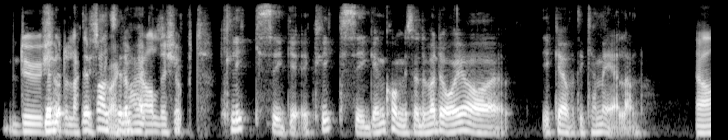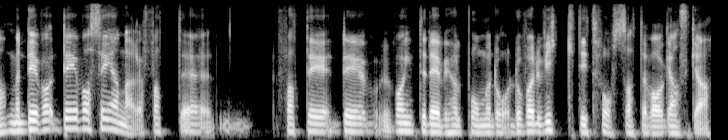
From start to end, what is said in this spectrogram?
du Men körde det- Lucky det Strike, det de har här- jag aldrig köpt. Klicksig, klicksiggen kom ju så det var då jag gick över till Kamelen. Ja, men det var, det var senare för att, eh, för att det, det var inte det vi höll på med då. Då var det viktigt för oss att det var ganska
